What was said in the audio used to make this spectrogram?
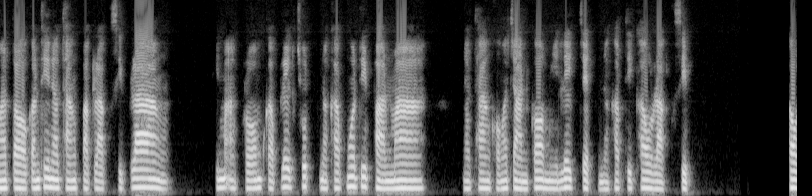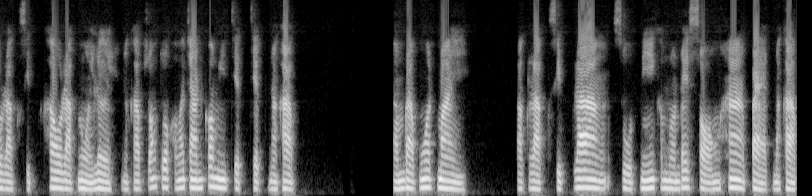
มาต่อกันที่แนวทางปักหลักสิบล่าง ที่มาพร้อมกับเลขชุดนะครับงวดที่ผ่านมาแนวทางของอาจารย์ก็มีเลขเจ็ดนะครับที่เข้าหลักสิบเข้าหลักสิบเข้าหลักหน่วยเลยนะครับสองตัวของอาจารย์ก็มีเจ็ดเจ็ดนะครับสำหรับงวดใหม่ปักหลักสิบล่างสูตรนี้คำนวณได้สองห้าแปดนะครับ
